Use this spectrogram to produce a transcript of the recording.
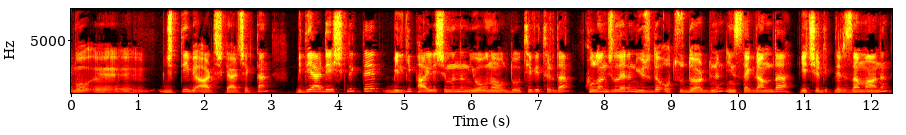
Bu ciddi bir artış gerçekten. Bir diğer değişiklik de bilgi paylaşımının yoğun olduğu Twitter'da kullanıcıların %34'ünün Instagram'da geçirdikleri zamanın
